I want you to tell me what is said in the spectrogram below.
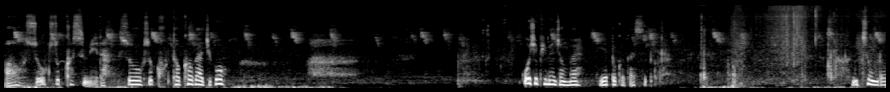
어우, 쑥쑥 컸습니다. 쑥쑥 커- 더 커가지고 꽃이 피면 정말 예쁠 것 같습니다. 자, 위층으로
